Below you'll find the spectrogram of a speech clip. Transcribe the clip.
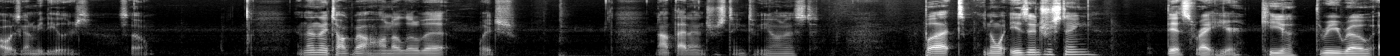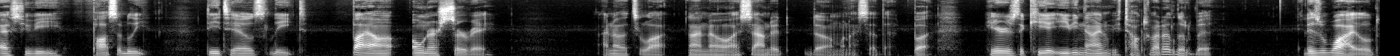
always going to be dealers. So, and then they talk about Honda a little bit, which not that interesting to be honest. But you know what is interesting? This right here. Kia three row SUV, possibly. Details leaked by owner survey. I know that's a lot. I know I sounded dumb when I said that. But here's the Kia EV9. We've talked about it a little bit. It is wild.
